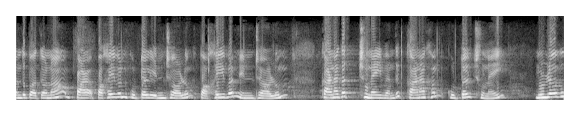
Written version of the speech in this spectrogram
வந்து பார்த்தோம்னா ப பகைவன் குட்டல் என்றாலும் பகைவன் என்றாலும் கனகச்சுனை வந்து கனகம் குட்டல் சுனை முழவு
